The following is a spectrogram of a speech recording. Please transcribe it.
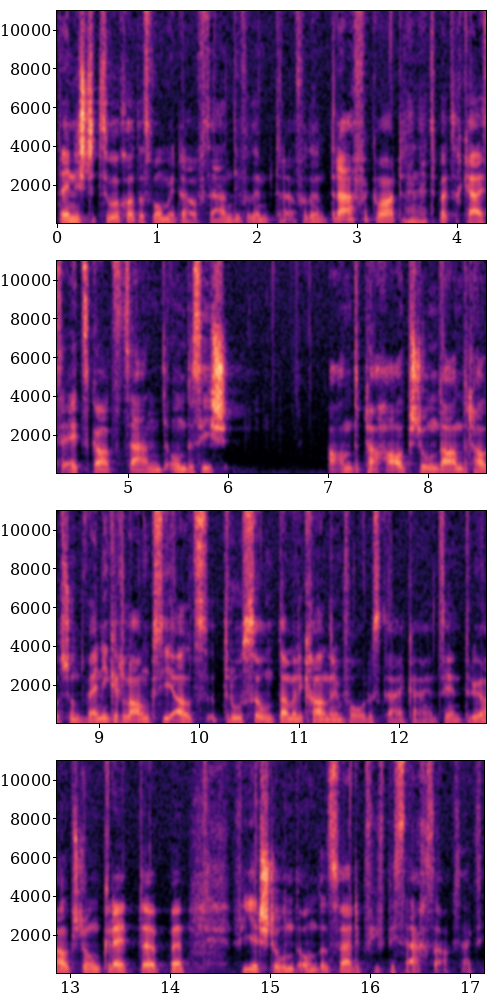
dann ist dazu gekommen, dass, wo wir da aufs Ende von dem, von dem Treffen gewartet haben, hat es plötzlich geheißen, jetzt geht es zu Ende. Und es ist anderthalb Stunden, anderthalb Stunden weniger lang gewesen, als die Russen und die Amerikaner im Voraus gesagt haben. Sie haben dreieinhalb Stunden geredet, etwa vier Stunden, und es werden fünf bis sechs angesagt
